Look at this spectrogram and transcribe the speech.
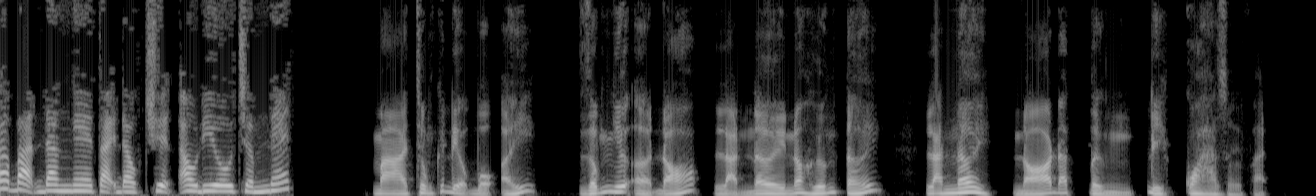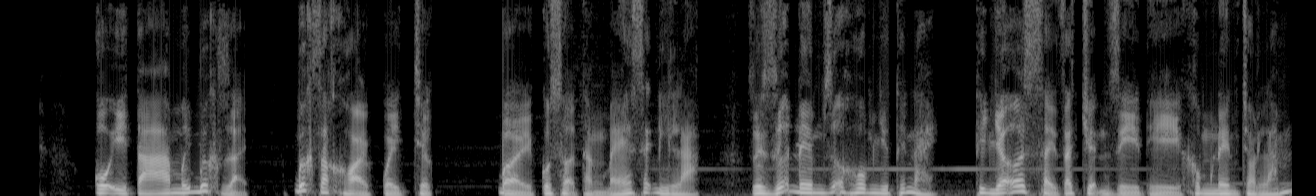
Các bạn đang nghe tại đọc chuyện audio.net Mà trong cái điệu bộ ấy, giống như ở đó là nơi nó hướng tới, là nơi nó đã từng đi qua rồi vậy. Cô y tá mới bước dậy, bước ra khỏi quầy trực, bởi cô sợ thằng bé sẽ đi lạc. Rồi giữa đêm giữa hôm như thế này, thì nhỡ xảy ra chuyện gì thì không nên cho lắm.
